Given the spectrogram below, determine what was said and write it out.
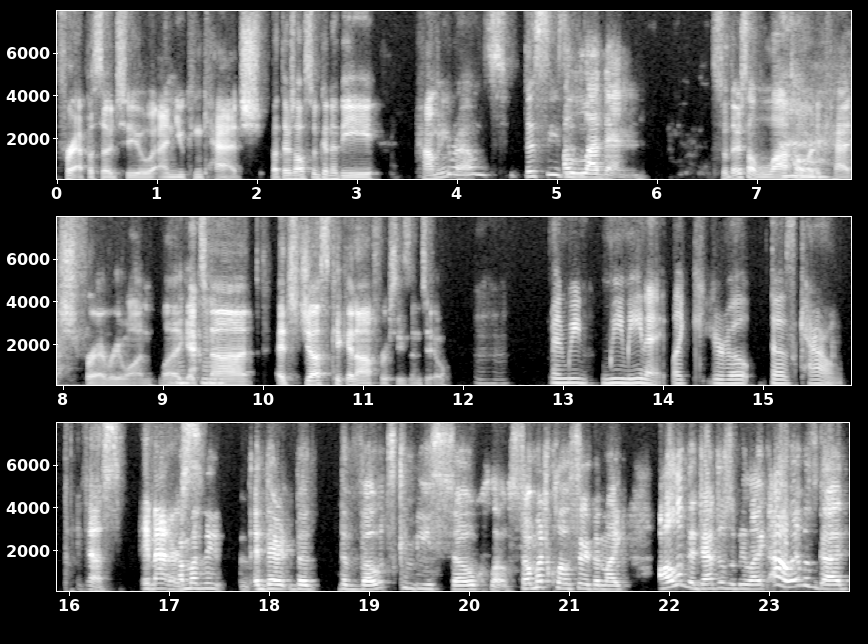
for episode two, and you can catch. But there's also going to be how many rounds this season? 11. So there's a lot more to catch for everyone. Like it's Mhm. not, it's just kicking off for season two. Mhm. And we we mean it. Like your vote does count. It does. It matters. Some of the they're- the the votes can be so close, so much closer than like all of the judges will be like, "Oh, it was good,"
